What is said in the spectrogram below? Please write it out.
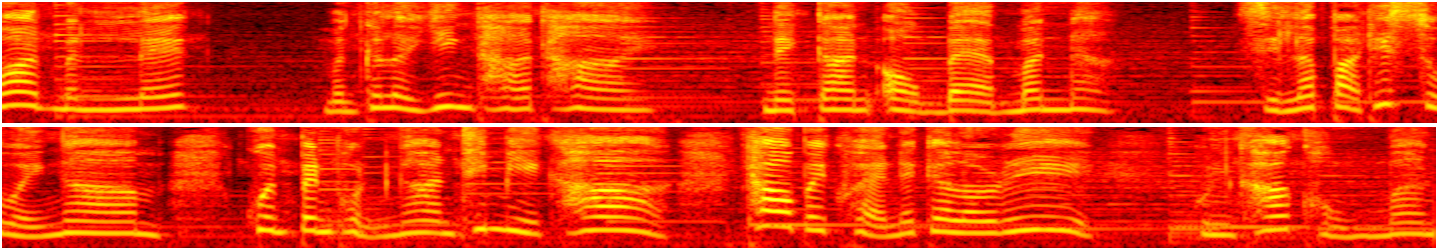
วาดมันเล็ก มันก็เลยยิ่งท้าทาย ในการออกแบบมันน่ะ ศิลปะที่สวยงาม ควรเป็นผลงานที่มีค่า ถ้าเอาไปแขวนในแกลเลอรี่ คุณค่าของมัน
